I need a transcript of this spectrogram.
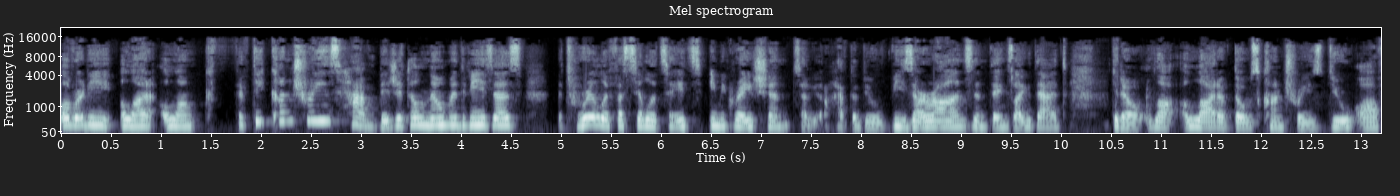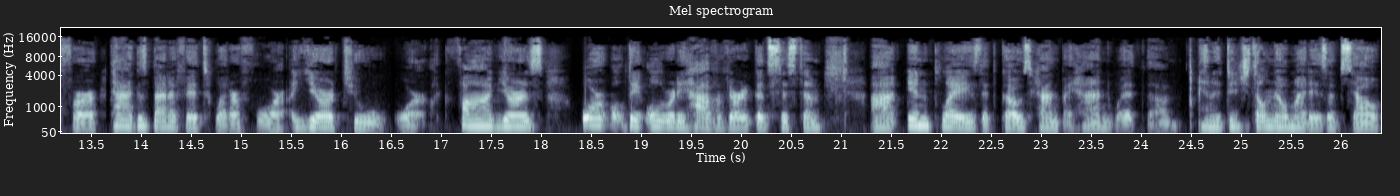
already a lot along 50 countries have digital nomad visas that really facilitates immigration. So you don't have to do visa runs and things like that you know, a lot, a lot of those countries do offer tax benefits, whether for a year or two or like five years, or they already have a very good system uh, in place that goes hand by hand with um, you know digital nomadism. So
